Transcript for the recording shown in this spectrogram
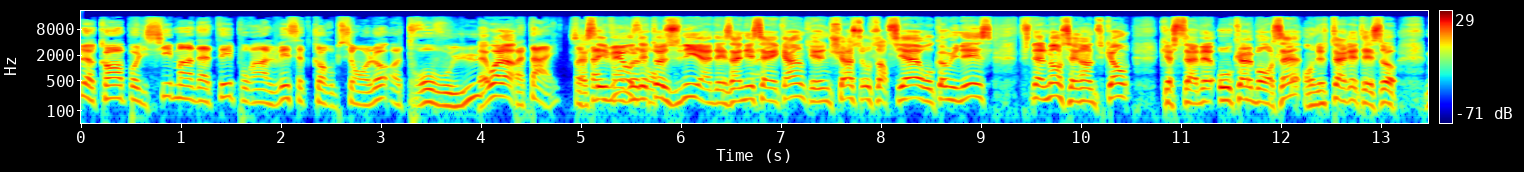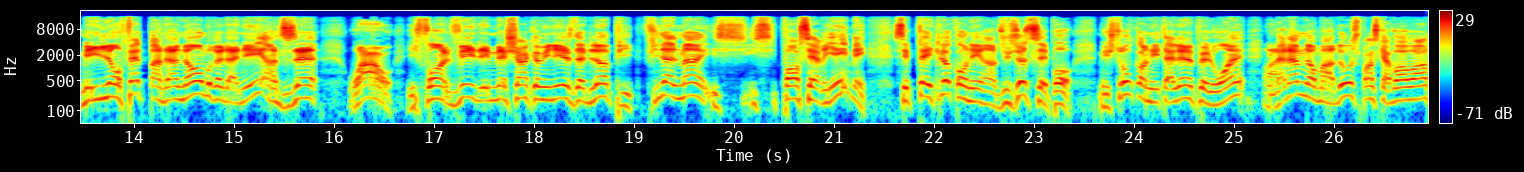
le corps policier mandaté pour enlever cette corruption-là a trop voulu? Ben voilà. Peut-être. Ça s'est vu aux. États-Unis hein, des années 50, il y a eu une chasse aux sorcières, aux communistes. Finalement, on s'est rendu compte que ça avait aucun bon sens. On a tout arrêté ça. Mais ils l'ont fait pendant nombre d'années en disant Waouh, il faut enlever les méchants communistes de là. Puis finalement, il, s- il s- passait rien, mais c'est peut-être là qu'on est rendu. Je ne sais pas. Mais je trouve qu'on est allé un peu loin. Et Ouais. Madame Normando, je pense qu'elle va avoir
